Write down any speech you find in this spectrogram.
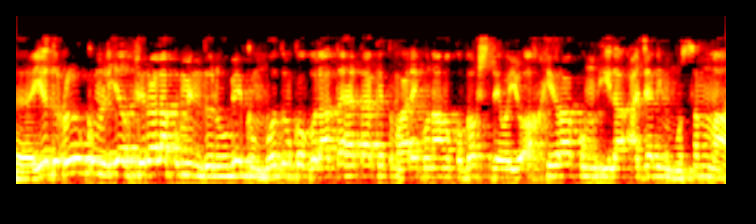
یدعوکم لیغفر لکم من ذنوبکم، وہ تم کو بلاتا ہے تاکہ تمہارے گناہوں کو بخش دے، ویؤخرکم الی اجل مسمى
